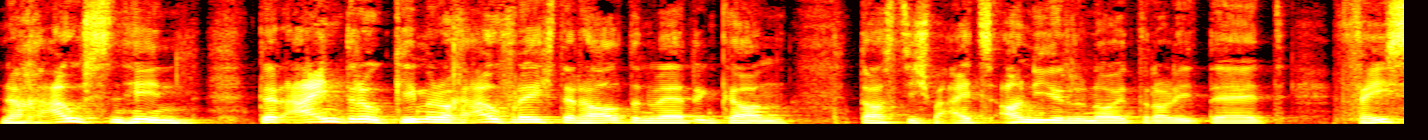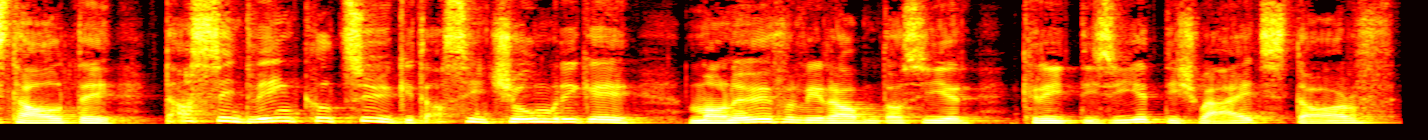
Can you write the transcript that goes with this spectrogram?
nach außen hin der Eindruck immer noch aufrechterhalten werden kann, dass die Schweiz an ihrer Neutralität festhalte. Das sind Winkelzüge, das sind schummrige Manöver. Wir haben das hier kritisiert. Die Schweiz darf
